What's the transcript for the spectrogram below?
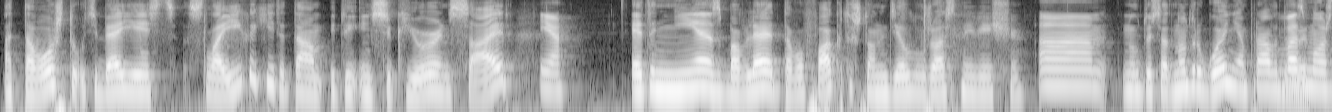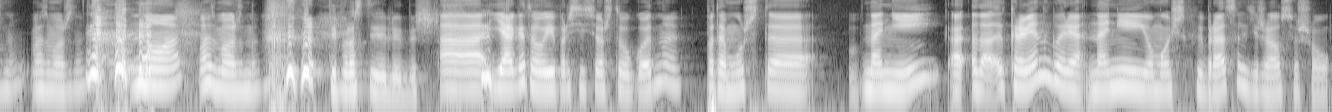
от того, что у тебя есть слои какие-то там, и ты insecure inside, Я. это не сбавляет того факта, что она делала ужасные вещи. Ам, Ну, то есть одно другое не оправдывает. возможно, возможно. Но, возможно. Ты просто ее любишь. А, я готова ей простить все, что угодно, потому что на ней, а, а, откровенно говоря, на ней ее мощных вибрациях держалось все шоу.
